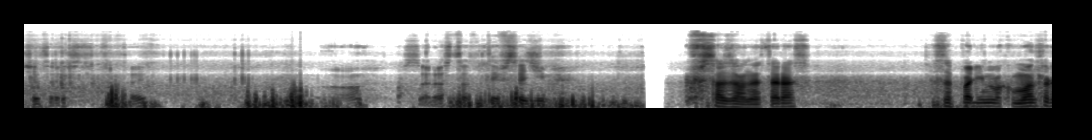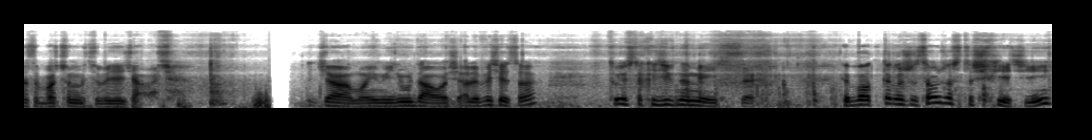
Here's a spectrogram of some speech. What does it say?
Gdzie to jest? Tutaj. O, zaraz to tutaj wsadzimy. Wsadzone. Teraz zapalimy akumulator, zobaczymy co będzie działać. Działa, moi mili, udało się, ale wiecie co? Tu jest takie dziwne miejsce. Chyba od tego, że cały czas to świeci,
